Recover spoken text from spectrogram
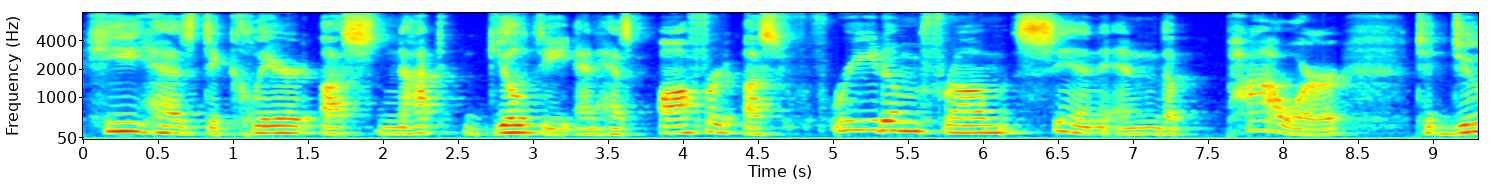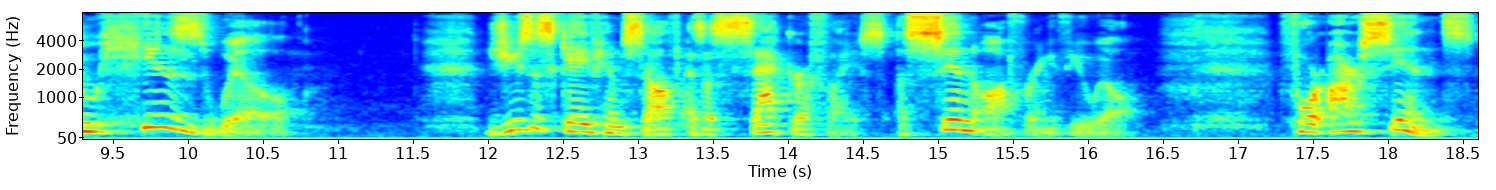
He has declared us not guilty and has offered us freedom from sin and the power to do His will. Jesus gave Himself as a sacrifice, a sin offering, if you will, for our sins.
